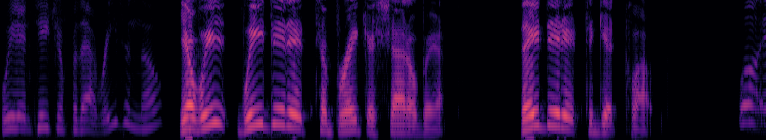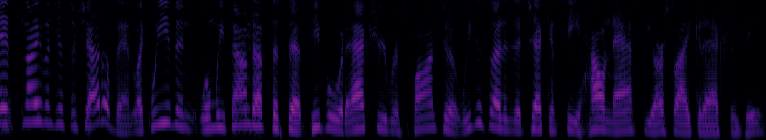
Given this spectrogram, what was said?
We didn't teach them for that reason, though. Yeah, we we did it to break a shadow ban. They did it to get clout. Well, it's not even just a shadow ban. Like we even when we found out that that people would actually respond to it, we decided to check and see how nasty our side could actually be.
